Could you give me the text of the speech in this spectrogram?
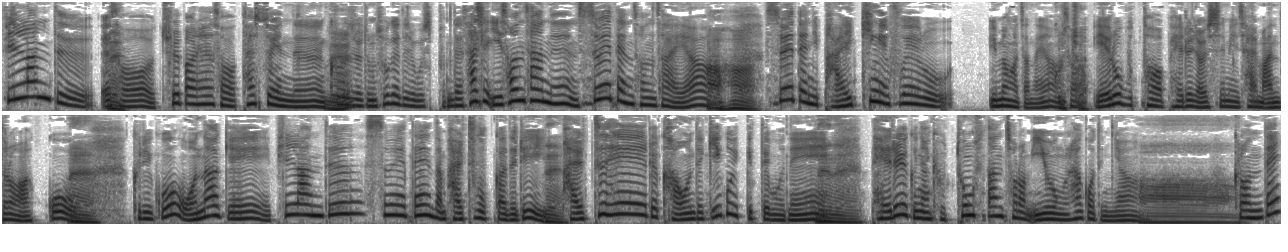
핀란드에서 출발해서 탈 수 있는 네. 크루즈를 좀 소개해 드리고 싶은데 사실 이 선사는 스웨덴 선사예요. 아하. 스웨덴이 바이킹의 후예로 유명하잖아요. 래서 그렇죠. 예로부터 배를 열심히 잘 만들어 왔고 네. 그리고 워낙에 핀란드, 스웨덴, 그다음 발트 국가들이 네. 발트해를 가운데 끼고 있기 때문에 네네. 배를 그냥 교통수단처럼 이용을 하거든요. 아. 그런데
